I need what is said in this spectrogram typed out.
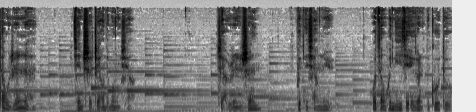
但我仍然坚持这样的梦想。假如人生不能相遇，我怎会理解一个人的孤独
